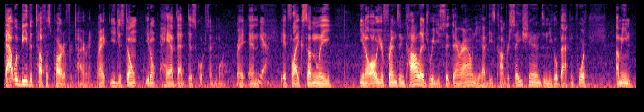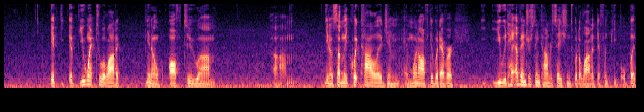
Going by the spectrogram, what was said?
that would be the toughest part of retiring, right? You just don't you don't have that discourse anymore, right? And Yeah. it's like suddenly, you know, all your friends in college where you sit there around, you have these conversations and you go back and forth. I mean, if if you went to a lot of, you know, off to um, um, you know, suddenly quit college and, and went off to whatever, you would have interesting conversations with a lot of different people, but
